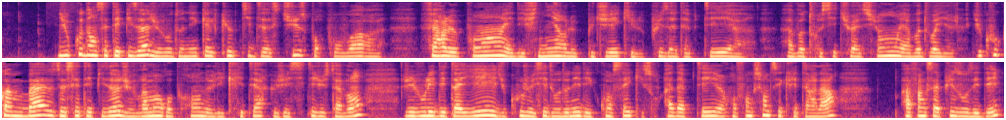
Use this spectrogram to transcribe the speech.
Du coup, dans cet épisode, je vais vous donner quelques petites astuces pour pouvoir euh, faire le point et définir le budget qui est le plus adapté à, votre situation et à votre voyage. Du coup, comme base de cet épisode, je vais vraiment reprendre les critères que j'ai cités juste avant. Je vais vous les détailler et du coup, je vais essayer de vous donner des conseils qui sont adaptés euh, en fonction de ces critères-là afin que ça puisse vous aider.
